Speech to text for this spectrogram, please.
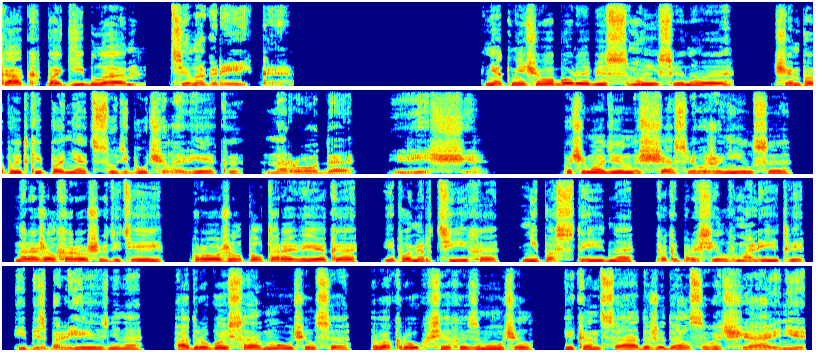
Как погибла телогрейка? Нет ничего более бессмысленного, чем попытки понять судьбу человека, народа, вещи. Почему один счастливо женился, нарожал хороших детей, прожил полтора века и помер тихо, не постыдно, как и просил в молитве, и безболезненно, а другой сам мучился, вокруг всех измучил, и конца дожидался в отчаянии.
